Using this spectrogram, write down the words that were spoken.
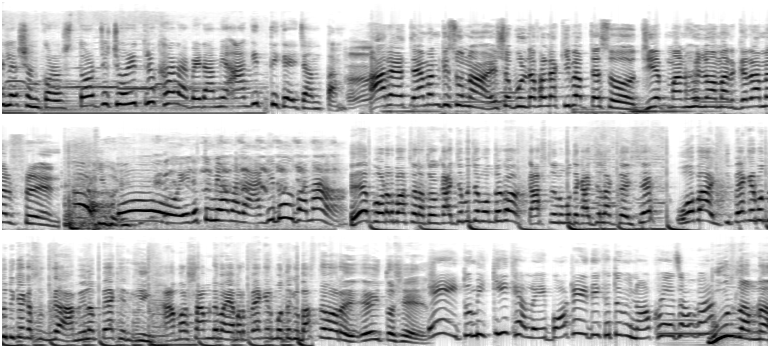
রিলেশন করস। তোর যে চরিত্র খারাপ এটা আমি আগের থেকেই জানতাম। আরে তেমন কিছু না। এসব উল্টাপাল্টা কি ভাবতেছো? জিএফ মান হইল আমার গ্রামের ফ্রেন্ড ও এটা তুমি আমার আগে বলবা না? এ বড়র বাচ্চারা তো কাজে বুঝে বন্ধ কর। কাজটার মধ্যে কাজে লাগতে হইছে। ও ভাই তুই প্যাকের মধ্যে ঢুকে গেছিস গা। আমি হলাম প্যাকের কিং। আমার সামনে ভাই আমার প্যাকের মধ্যে কি বাঁচতে পারে। এই তো শেষ। এই তুমি কি খেলো? এই বটের দেখে তুমি নক হয়ে যাও গা? বুঝলাম না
